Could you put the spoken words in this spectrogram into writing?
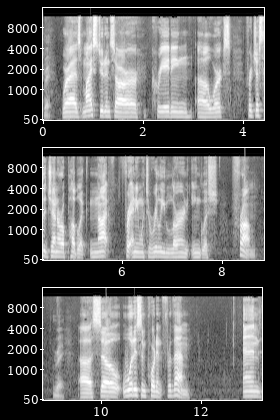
right, whereas my students are creating uh, works for just the general public, not for anyone to really learn English from. right, Uh, so, what is important for them? And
